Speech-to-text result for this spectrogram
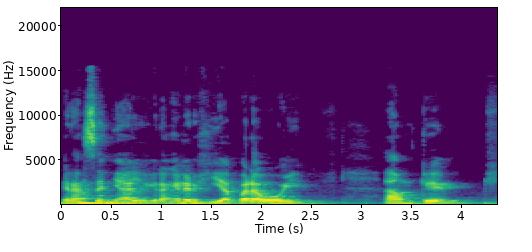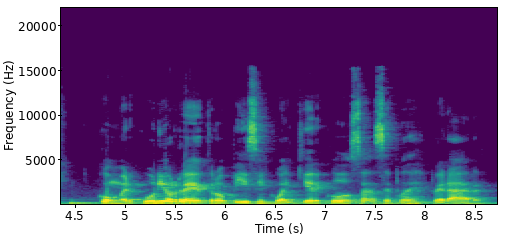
Gran señal, gran energía para hoy, aunque con Mercurio retro, Pisces, cualquier cosa se puede esperar.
